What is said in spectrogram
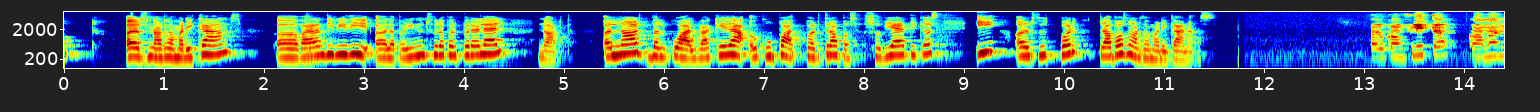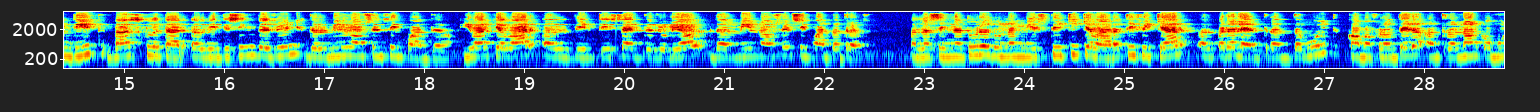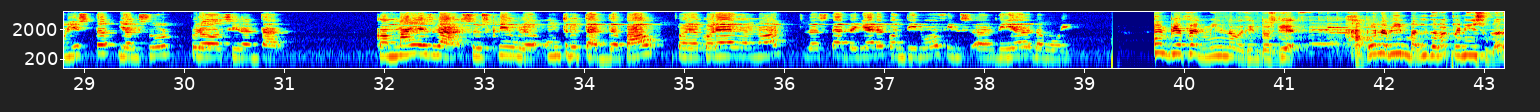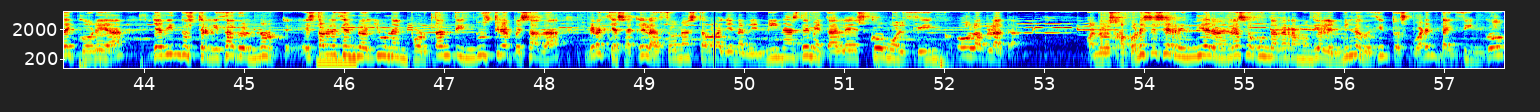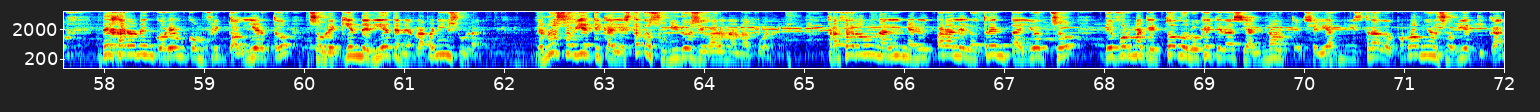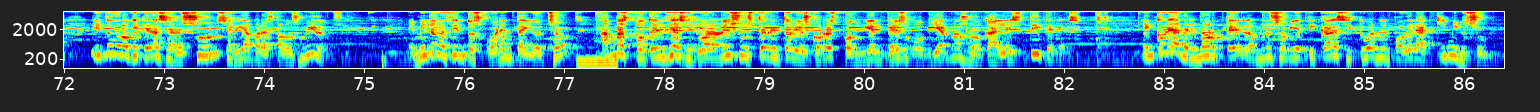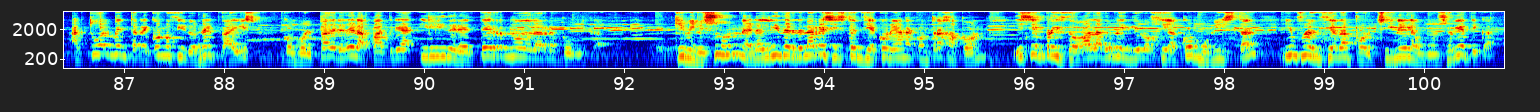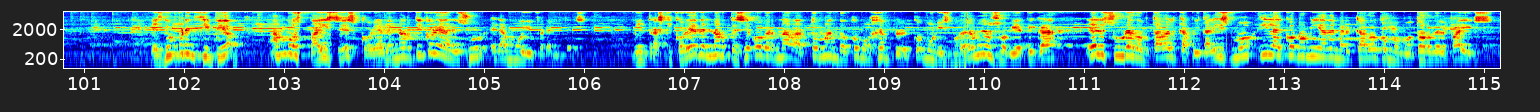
els nord-americans eh, van dividir a la península pel paral·lel nord, el nord del qual va quedar ocupat per tropes soviètiques i el sud per tropes nord-americanes. El conflicte, com hem dit, va esclatar el 25 de juny del 1950 i va acabar el 27 de juliol del 1953 en la signatura d'un amnistia que va ratificar el paral·lel 38 com a frontera entre el nord comunista i el sud prooccidental. Com mai es va subscriure un tractat de pau per a Corea del Nord, l'estat de guerra continua fins al dia d'avui. Empieza en 1910 Japón había invadido la península de Corea y había industrializado el norte, estableciendo allí una importante industria pesada gracias a que la zona estaba llena de minas de metales como el zinc o la plata. Cuando los japoneses se rindieron en la Segunda Guerra Mundial en 1945, dejaron en Corea un conflicto abierto sobre quién debía tener la península. La Unión Soviética y Estados Unidos llegaron a un acuerdo trazaron una línea en el paralelo 38 de forma que todo lo que quedase al norte sería administrado por la Unión Soviética y todo lo que quedase al sur sería para Estados Unidos. En 1948, ambas potencias situaron en sus territorios correspondientes gobiernos locales títeres. En Corea del Norte, la Unión Soviética sitúa en el poder a Kim Il-sung, actualmente reconocido en el país como el padre de la patria y líder eterno de la República. Kim Il-sung era el líder de la resistencia coreana contra Japón y siempre hizo gala de una ideología comunista influenciada por China y la Unión Soviética. Desde un principio, ambos países, Corea del Norte y Corea del Sur, eran muy diferentes. Mientras que Corea del Norte se gobernaba tomando como ejemplo el comunismo de la Unión Soviética, el sur adoptaba el capitalismo y la economía de mercado como motor del país.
